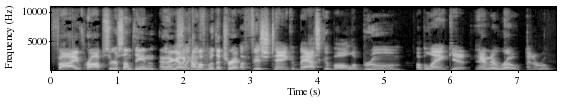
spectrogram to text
five props or something, and It they got to like come a- up with a trick a fish tank, a basketball, a broom, a blanket, and a rope. and a rope.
